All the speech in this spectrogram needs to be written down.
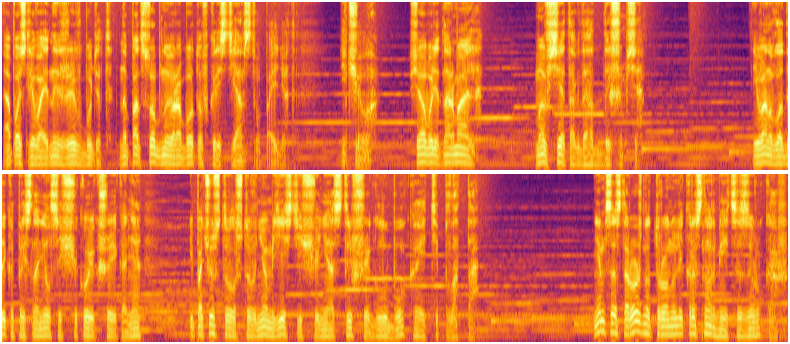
А после войны жив будет. На подсобную работу в крестьянство пойдет. Ничего. Все будет нормально. Мы все тогда отдышимся. Иван Владыка прислонился щекой к шее коня и почувствовал, что в нем есть еще не остывшая глубокая теплота. Немцы осторожно тронули красноармейца за рукав.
